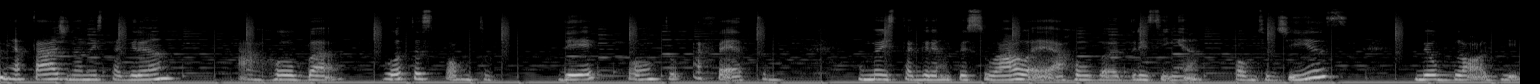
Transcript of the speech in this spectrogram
minha página no Instagram, arroba gotas.d.afeto. O meu Instagram pessoal é arroba drizinha.dias. Meu blog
